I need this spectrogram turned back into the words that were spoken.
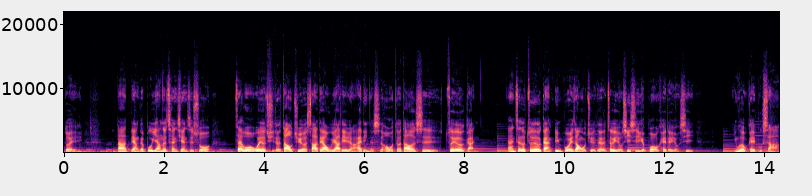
对，那两个不一样的呈现是说。在我为了取得道具而杀掉乌鸦猎人艾琳的时候，我得到的是罪恶感，但这个罪恶感并不会让我觉得这个游戏是一个不 OK 的游戏，因为我可以不杀，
